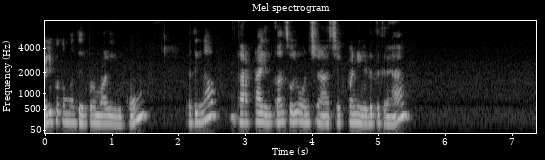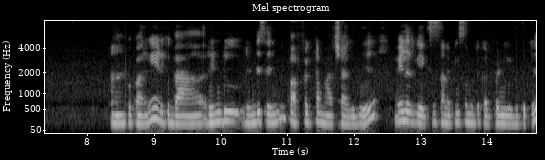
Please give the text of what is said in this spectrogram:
வெளிப்பக்கமாக திருப்புற மாதிரி இருக்கும். பார்த்தீங்கன்னா கரெக்டாக இருக்கான்னு சொல்லி ஒன்று நான் செக் பண்ணி எடுத்துக்கிறேன். இப்போ பாருங்கள் எனக்கு பே ரெண்டு ரெண்டு சைடுமே பர்ஃபெக்டாக மேட்ச் ஆகுது. மேலே இருக்க எக்ஸஸான பீஸை மட்டும் கட் பண்ணி எடுத்துகிட்டு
